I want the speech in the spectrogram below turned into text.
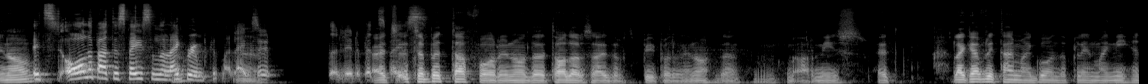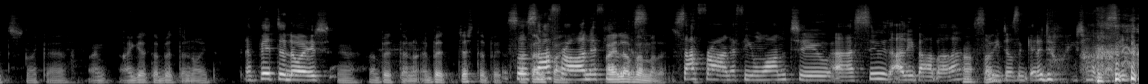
you know. It's all about the space in the leg room because my legs are a little bit It's, space. it's a bit tough for you know the taller side of people you know the our knees hit like every time I go on the plane my knee hits like uh, I'm, I get a bit annoyed a bit annoyed. yeah a bit annoyed a bit just a bit So but Safran, if you I love Emirates Safran, if you want to uh, soothe Alibaba so he doesn't get annoyed on the seat.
